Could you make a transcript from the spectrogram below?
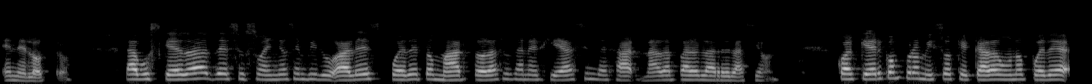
en el otro. La búsqueda de sus sueños individuales puede tomar todas sus energías sin dejar nada para la relación. Cualquier compromiso que cada uno puede,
